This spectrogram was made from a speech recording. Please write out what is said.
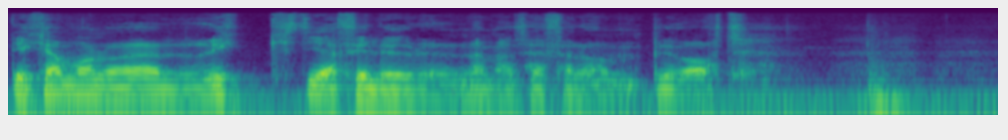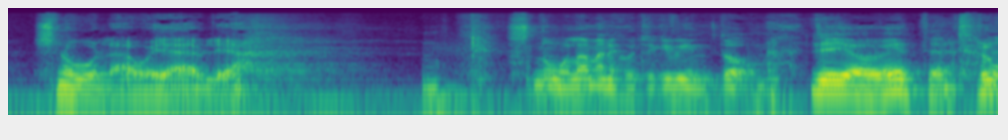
Det kan vara några riktiga filurer när man träffar dem privat. Snåla och jävliga. Snåla människor tycker vi inte om. Det gör vi inte. Trå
